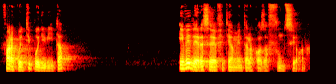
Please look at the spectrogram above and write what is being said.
fare quel tipo di vita e vedere se effettivamente la cosa funziona.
